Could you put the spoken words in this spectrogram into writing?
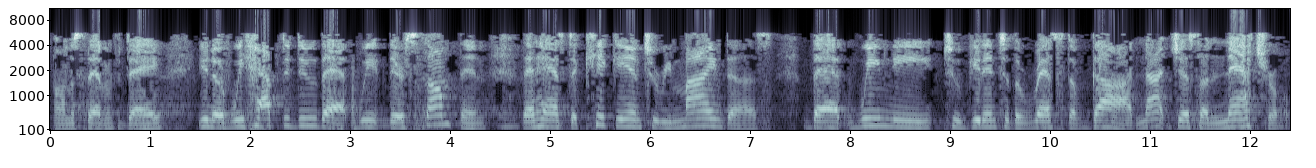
on the seventh day. You know, if we have to do that, we there's something that has to kick in to remind us that we need to get into the rest of God, not just a natural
